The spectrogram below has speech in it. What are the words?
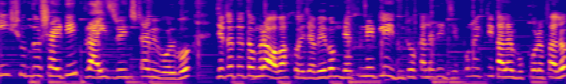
এই সুন্দর শাড়িটির প্রাইস রেঞ্জটা আমি বলব, যেটাতে তোমরা অবাক হয়ে যাবে। এবং ডেফিনেটলি এই দুটো কালারের যে কোনো একটি কালার বুক করে ফেলো।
